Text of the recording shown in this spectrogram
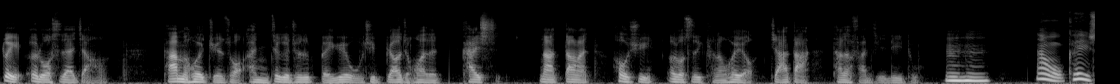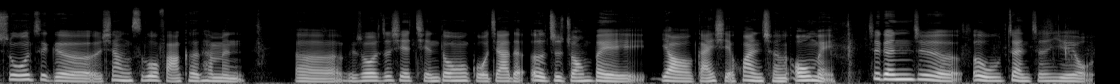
对俄罗斯来讲哈。他们会觉得说，哎，你这个就是北约武器标准化的开始。那当然，后续俄罗斯可能会有加大它的反击力度。嗯哼，那我可以说，这个像斯洛伐克他们，呃，比如说这些前东欧国家的遏制装备要改写换成欧美，这跟这个俄乌战争也有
